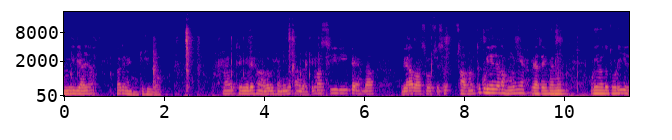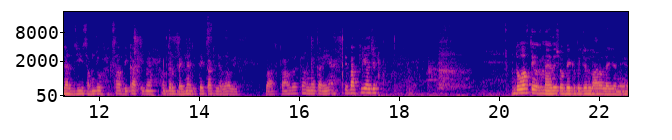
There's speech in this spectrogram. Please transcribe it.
ਮੰਮੀ ਕਹਿੰਦੀ ਆ ਜਾ? ਮੈਂ ਕਿਹਾ ਨਹੀਂ ਤੁਸੀਂ ਜਾਓ। ਮੈਂ ਉੱਥੇ ਮੇਰੇ ਹਾਂ ਦਾ ਕੋਈ ਨਹੀਂ ਮੈਂ ਤਾਂ ਕਰਕੇ ਮਾਸੀ ਦੀ ਭੈਣ ਦਾ ਵਿਆਹ ਵਾ ਸੋ ਉਸ ਹਿਸਾਬ ਨਾਲ ਤੇ ਕੁੜੀਆਂ ਜ਼ਿਆਦਾ ਹੋਣਗੀਆਂ। ਵੈਸੇ ਵੀ ਮੈਨੂੰ ਕੁੜੀਆਂ ਨਾਲ ਥੋੜੀ ਅਲਰਜੀ ਸਮਝੋ ਇੱਕ ਹਿਸਾਬ ਦੀ ਘੱਟ ਹੀ ਮੈਂ ਉਧਰ ਬਹਿਣਾ ਜਿੱਥੇ ਘੱਟ ਜ਼ਿਆਦਾ ਹੋਵੇ। ਬਸ ਤਾਂ ਕਰਕੇ ਹੁਣ ਮੈਂ ਘਰੇ ਆ ਤੇ ਬਾਕੀ ਅੱਜ ਦੋ ਹਫ਼ਤੇ ਹੋ ਗਏ ਮੈਂ ਤੇ ਸ਼ੋਭੇ ਇੱਕ ਦੂਜੇ ਨੂੰ ਲਾਰਾ ਲਾਈ ਜਾਂਦੇ ਹਾਂ।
